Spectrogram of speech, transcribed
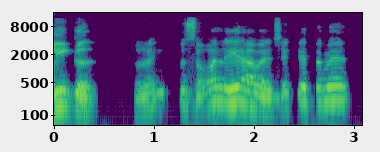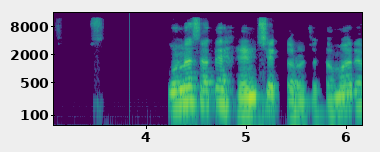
legal right તો સવાલ એ આવે છે કે તમે કોના સાથે હેન્ડશેક કરો છો? તમારે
